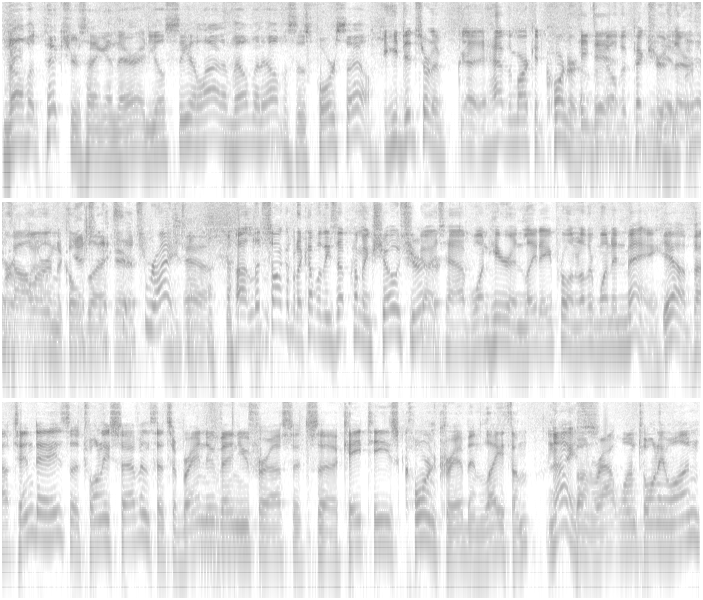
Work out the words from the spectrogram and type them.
velvet pictures hanging there, and you'll see a lot of velvet Elvises for sale. he did sort of uh, have the market cornered on the did. Velvet Pictures there for the a collar while. and the coal Yes, black that's, hair. That's right. Uh, let's talk about a couple of these upcoming shows you guys have. One here in late April, another one in May. Yeah, about 10 days, the 27th. It's a brand new venue for us. It's uh, KT's Corn Crib in Latham. Nice. On Route 121.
